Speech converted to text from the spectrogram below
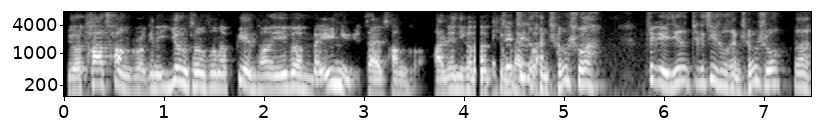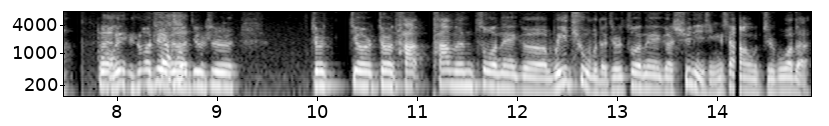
比如他唱歌，给你硬生生的变成一个美女在唱歌，而且你可能听不这这个很成熟了，这个已经这个技术很成熟啊。我跟你说，这个就是，就是就是就是他他们做那个 VTube 的，就是做那个虚拟形象直播的，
